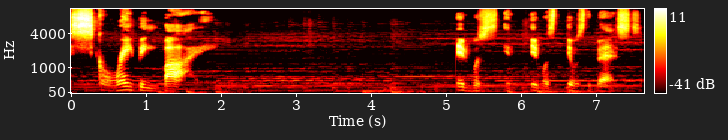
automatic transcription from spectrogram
scraping by. It was it, it was it was the best.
